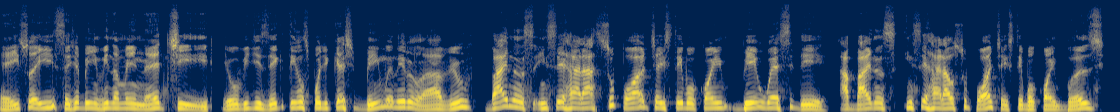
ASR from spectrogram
É isso aí, seja bem-vindo à Mainnet. Eu ouvi dizer que tem uns podcasts bem maneiros lá, viu? Binance encerrará suporte a stablecoin BUSD. A Binance encerrará o suporte a stablecoin BUSD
